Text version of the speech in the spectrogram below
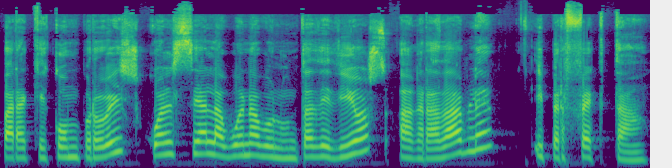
para que comprobéis cuál sea la buena voluntad de Dios, agradable y perfecta.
